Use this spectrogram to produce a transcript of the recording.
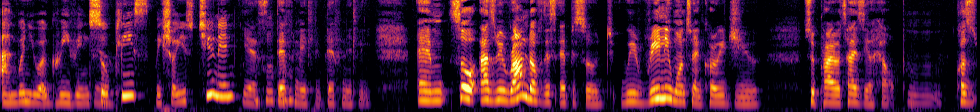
and when you are grieving. So please make sure you tune in. Yes, definitely, definitely. Um, so as we round off this episode, we really want to encourage you to prioritize your help because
